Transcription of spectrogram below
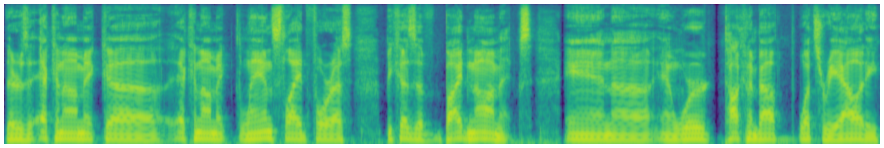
there's an economic uh, economic landslide for us because of Bidenomics and uh, and we're talking about what's reality.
